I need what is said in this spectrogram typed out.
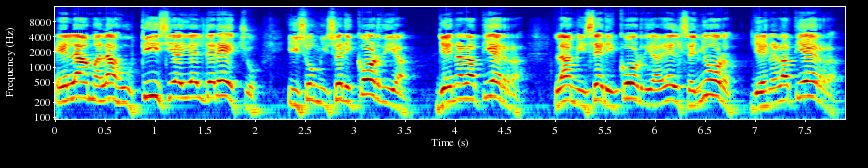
Él ama la justicia y el derecho y su misericordia llena la tierra. La misericordia del Señor llena la tierra.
